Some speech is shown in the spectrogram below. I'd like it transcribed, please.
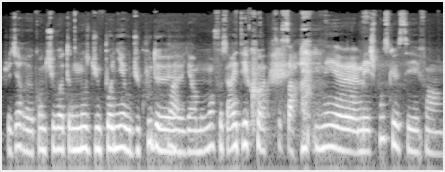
Je veux dire, euh, quand tu vois ton os du poignet ou du coude, euh, il y a un moment, faut s'arrêter, quoi. C'est ça. Mais, mais je pense que c'est. Enfin,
